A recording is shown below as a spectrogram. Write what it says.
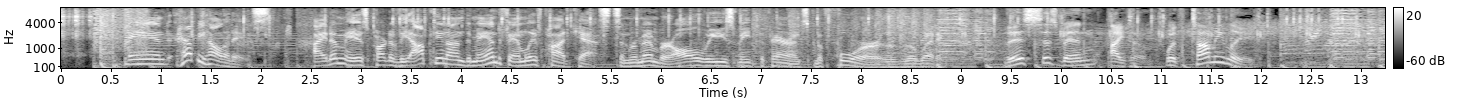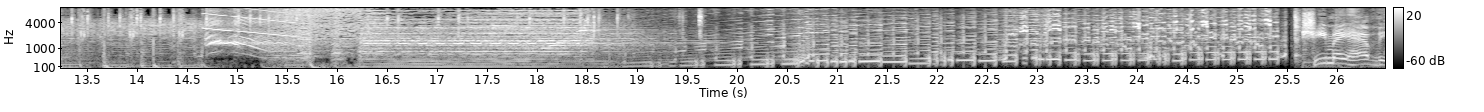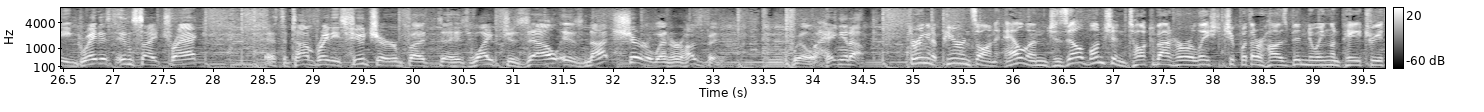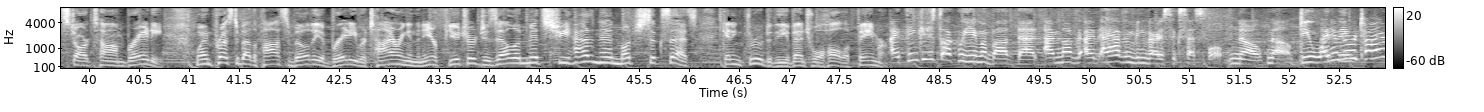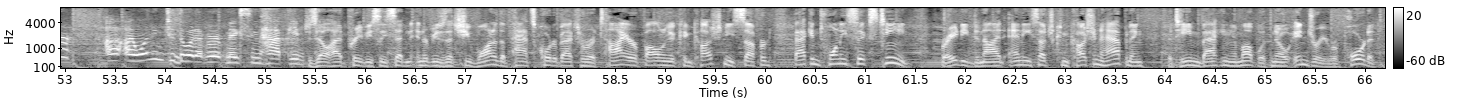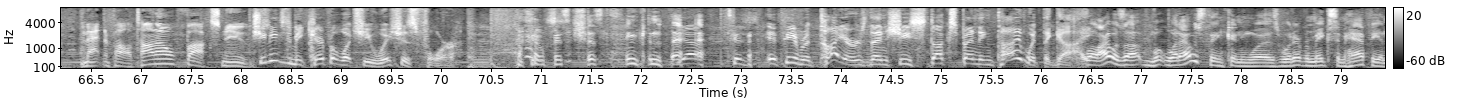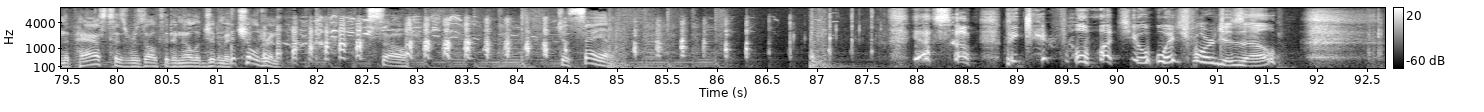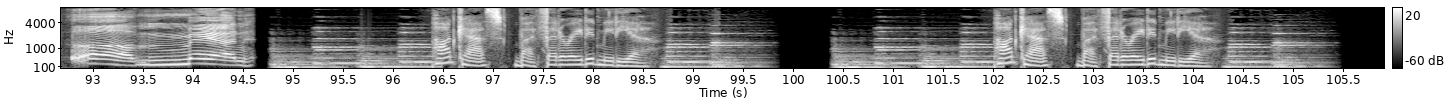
And happy holidays. Item is part of the Opt In On Demand family of podcasts. And remember, always meet the parents before the wedding. This has been Item with Tommy Lee. She may have the greatest inside track as to Tom Brady's future, but uh, his wife Gisele is not sure when her husband will hang it up. During an appearance on Ellen, Gisele Bundchen talked about her relationship with her husband, New England Patriots star Tom Brady. When pressed about the possibility of Brady retiring in the near future, Gisele admits she hasn't had much success getting through to the eventual Hall of Famer. I think you should talk with him about that. I'm not. I haven't been very successful. No, no. Do you want I him to retire? I, I want him to do whatever makes him happy. Gisele had previously said in interviews that she wanted the Pats quarterback to retire following a concussion he suffered back in 2016. Brady denied any such concussion happening, the team backing him up with no injury reported. Matt Napolitano, Fox News. She needs to be careful what she wishes for. I was just thinking that. Yeah, because if he retires, then she's stuck spending time with the guy. Well, I was uh, what I was thinking was whatever makes him happy in the past has resulted in illegitimate children. so, just saying. yeah, so be careful what you wish for, Gisele. Oh, man. Podcasts by Federated Media. Podcasts by Federated Media.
